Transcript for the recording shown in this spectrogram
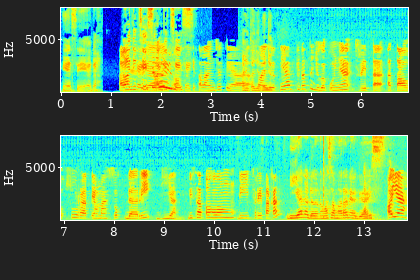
Iya sih, udah. Lanjut sis, guys. lanjut sis. Oke, kita lanjut ya. Lanjut, lanjut, Selanjutnya kita tuh juga punya cerita atau surat yang masuk dari Dian. Bisa tolong diceritakan? Dian adalah nama samaran ya guys. Oh iya,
